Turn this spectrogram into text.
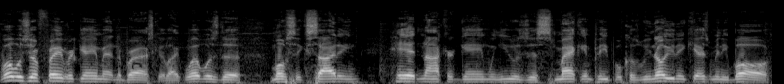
What was your favorite game at Nebraska? Like, what was the most exciting head knocker game when you was just smacking people? Because we know you didn't catch many balls,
